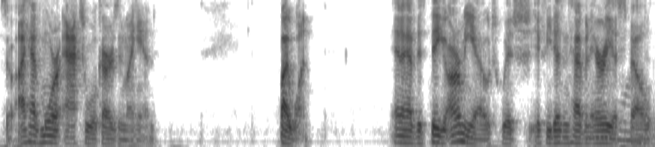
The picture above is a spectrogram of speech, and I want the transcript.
So I have more actual cards in my hand. By one. And I have this big army out, which, if he doesn't have an area spell,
